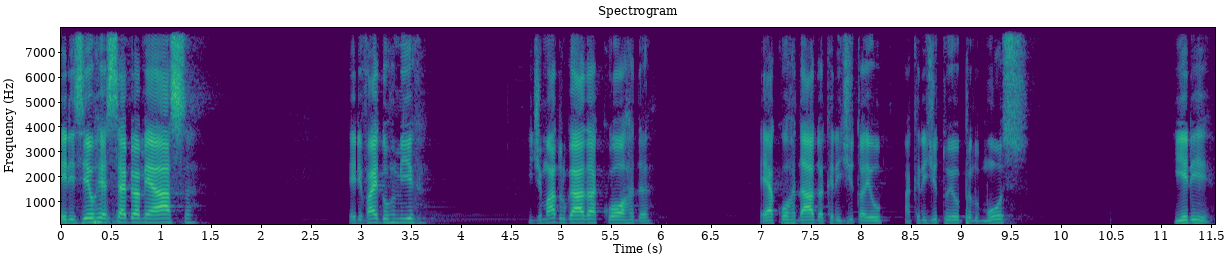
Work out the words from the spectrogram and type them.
Eliseu recebe a ameaça, ele vai dormir, e de madrugada acorda, é acordado, acredito eu, acredito eu pelo moço, e ele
